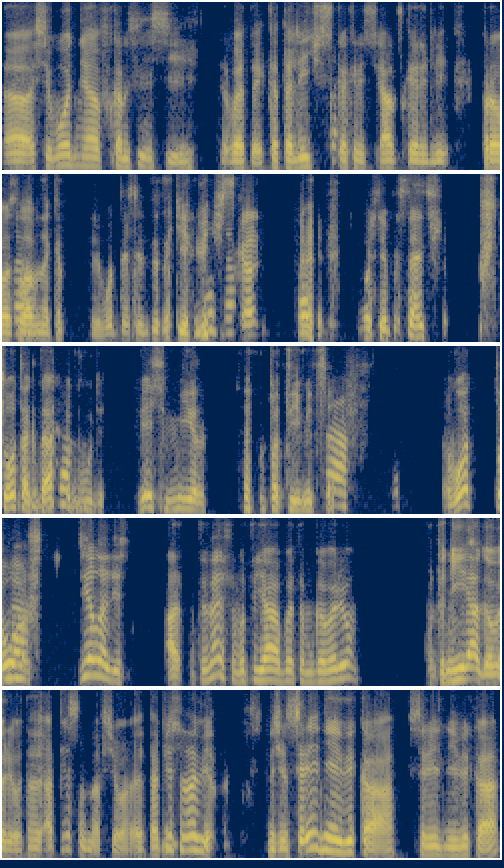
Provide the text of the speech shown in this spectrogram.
а, сегодня в конфессии, в этой католическо-христианской православной конфессии. Вот если ты такие ну, вещи скажешь, да. можете представить, что, тогда да. будет. Весь мир подымется. Да. Вот то, что делались. А ты знаешь, вот я об этом говорю, это не я говорю, это описано все, это описано верно. Значит, средние века, средние века,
